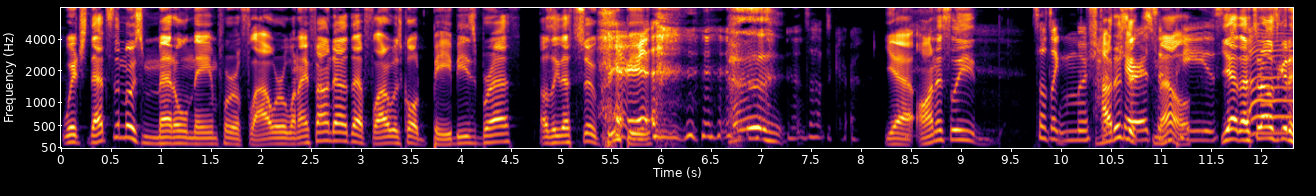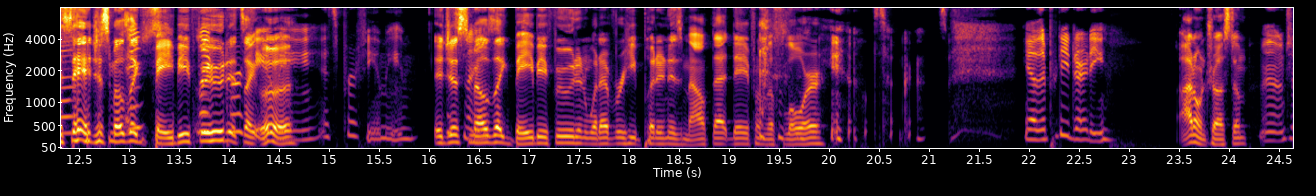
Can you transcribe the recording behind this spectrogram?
Which that's the most metal name for a flower. When I found out that flower was called baby's breath, I was like, that's so creepy. that sounds gross. yeah, honestly, Sounds like mushed How up does it carrots smell? and peas. yeah, that's what I was gonna Uh, say. It just smells like it's baby food. it's like, ugh. perfumey. It's perfumey. It just smells like baby food and whatever he put in his mouth that day from the floor. Ew, so gross. Yeah, they're pretty dirty. I don't trust him. I don't-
